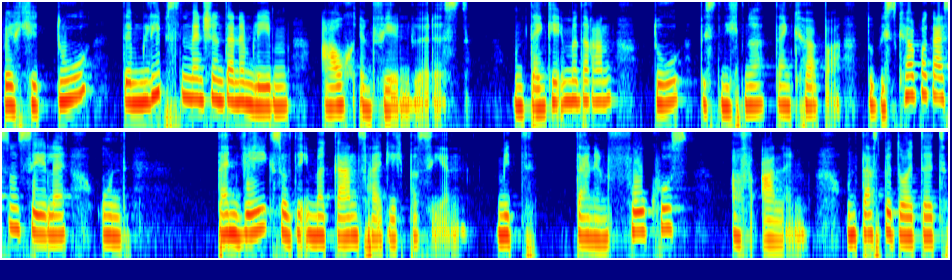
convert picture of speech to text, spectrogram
welche du dem liebsten Menschen in deinem Leben auch empfehlen würdest. Und denke immer daran, du bist nicht nur dein Körper. Du bist Körper, Geist und Seele und dein Weg sollte immer ganzheitlich passieren. Mit deinem Fokus auf allem. Und das bedeutet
